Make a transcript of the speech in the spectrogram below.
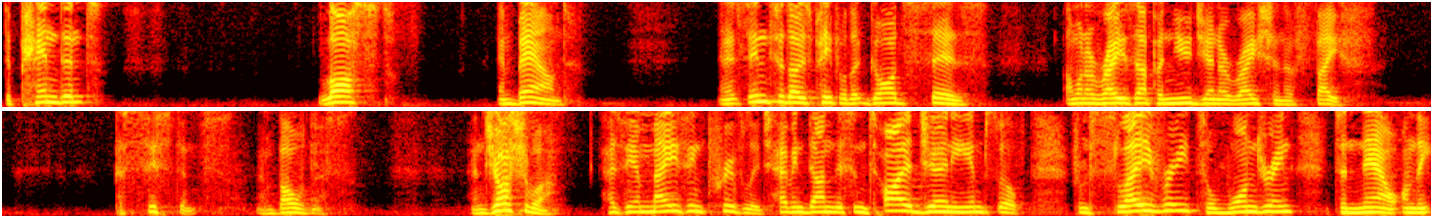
dependent, lost, and bound. And it's into those people that God says, I want to raise up a new generation of faith, persistence, and boldness. And Joshua has the amazing privilege, having done this entire journey himself, from slavery to wandering to now on the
